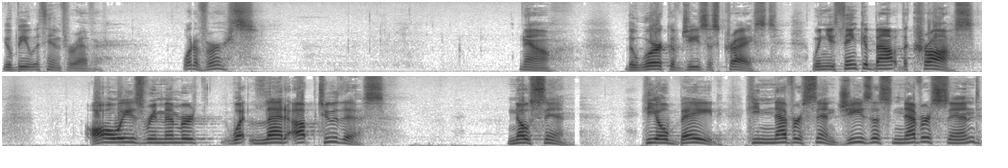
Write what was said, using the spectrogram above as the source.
You'll be with Him forever. What a verse. Now, the work of Jesus Christ. When you think about the cross, always remember what led up to this no sin. He obeyed. He never sinned. Jesus never sinned,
